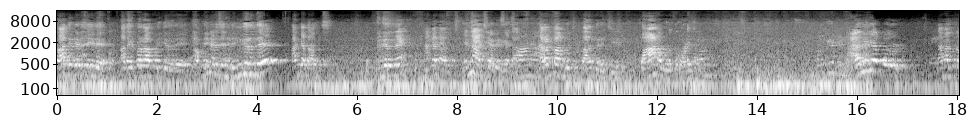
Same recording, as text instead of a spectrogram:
பார்த்துக்கிட்டு என்ன செய்யுது? அதை எப்படா பிடிக்கிறது? அப்படின்னு என்ன செஞ்சது? இங்க இருந்து அங்க தாவிச்சு இங்க இருந்து அங்க தாவிச்சு என்ன ஆச்சு அப்படின்னு கேட்டா. கரப்பாம்பூச்சி பறந்துருச்சு. பானை உழுக்கு உடைஞ்சு. அரிய பொருள். நமக்கு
